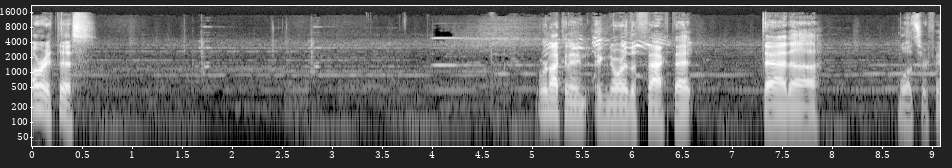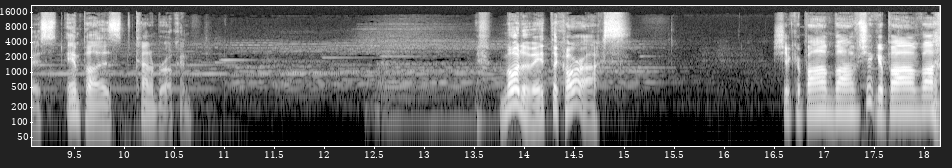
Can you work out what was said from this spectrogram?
Alright, this. We're not going to ignore the fact that, that, uh, what's her face? Impa is kind of broken. Motivate the Koroks. Shake a bomb bomb, shake a bomb bomb.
